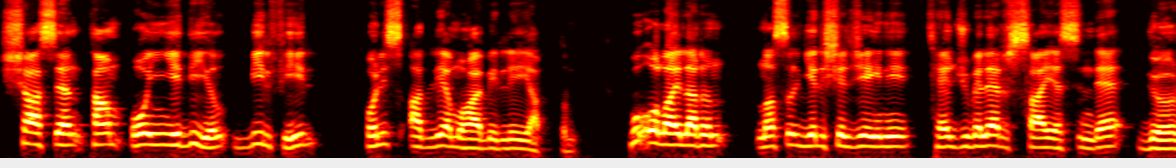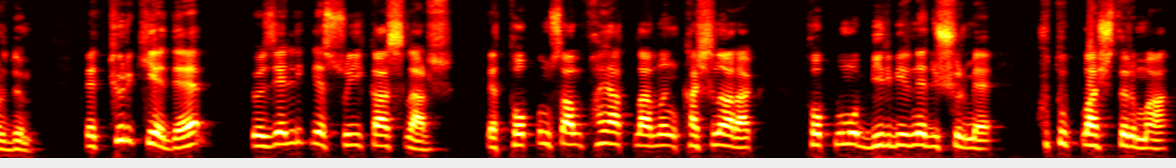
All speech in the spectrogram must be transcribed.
şahsen tam 17 yıl bilfiil polis adliye muhabirliği yaptım. Bu olayların nasıl gelişeceğini tecrübeler sayesinde gördüm. Ve Türkiye'de özellikle suikastlar ve toplumsal fay hatlarının kaşınarak toplumu birbirine düşürme, kutuplaştırma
